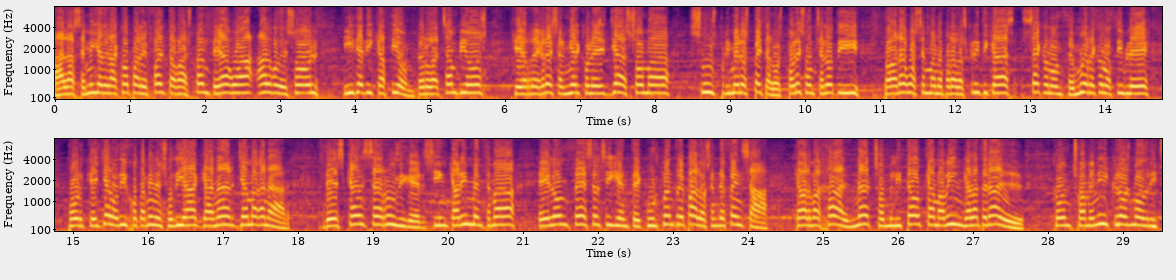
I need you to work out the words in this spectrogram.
A la semilla de la Copa le falta bastante agua, algo de sol y dedicación, pero la Champions que regresa el miércoles ya asoma sus primeros pétalos. Por eso Ancelotti, paraguas en mano para las críticas, saca un once muy reconocible porque ya lo dijo también en su día, ganar llama a ganar. Descansa Rudiger, sin Karim Benzema, el 11 es el siguiente. Courtois entre palos en defensa. Carvajal, Nacho, Militao, Camavinga, lateral. Con Chuamení, Cross, Modric,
